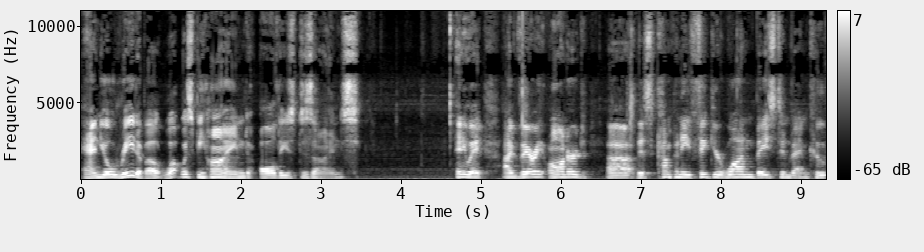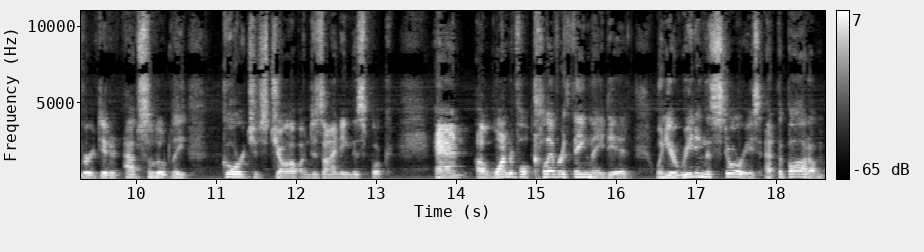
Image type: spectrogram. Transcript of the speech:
And you'll read about what was behind all these designs. Anyway, I'm very honored. Uh, this company, Figure One, based in Vancouver, did an absolutely gorgeous job on designing this book. And a wonderful, clever thing they did when you're reading the stories at the bottom,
